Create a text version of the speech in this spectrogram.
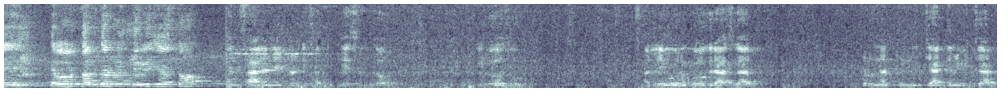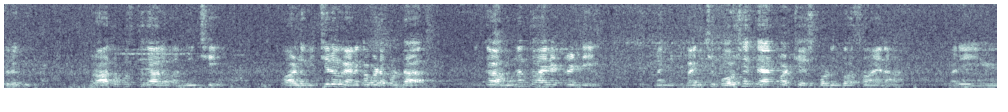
ఈ పిల్లల తల్లిదండ్రులకు తెలియజేస్తాం సాధించాలనేటువంటి సదుద్దేశంతో ఈరోజు రేవూరు గోగిరాజు గారు ఇప్పుడున్నటువంటి ఉన్నటువంటి విద్యార్థిని విద్యార్థులకు వ్రాత పుస్తకాలు అందించి వాళ్ళు విద్యలో వెనకబడకుండా ఇంకా ఉన్నతమైనటువంటి మంచి మంచి భవిష్యత్తు ఏర్పాటు చేసుకోవడం కోసం ఆయన మరి ఈ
